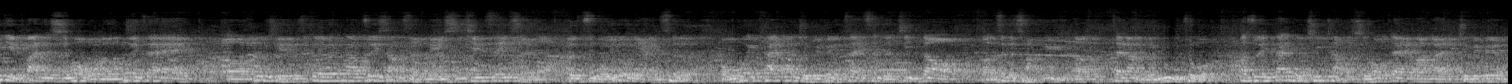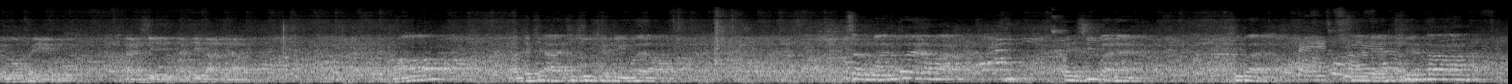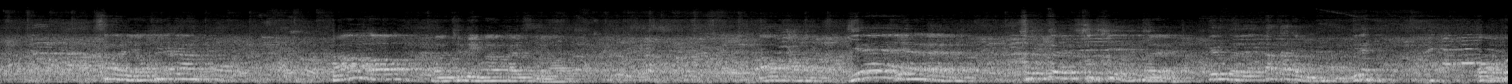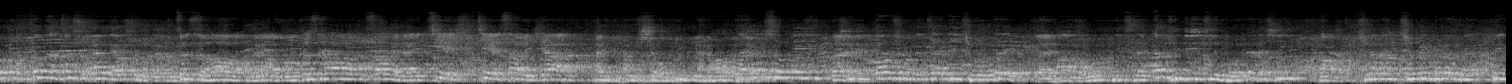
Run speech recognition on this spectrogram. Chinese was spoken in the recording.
一点半的时候，我们会在呃目前各位看到最上层美食街这一层的左右两侧，我们会开放球迷朋友再次的进到呃这个场域，呃再让你们入座。那所以待会清场的时候，再麻烦球迷朋友能够配合，感谢感谢大家。好，那接下来继续签名会哦。整完队了吗？哎，基本呢？基本。上来聊天啊！上来聊天啊！好好，我们签名会要开始了。好好好，耶！陈哥，谢谢，谢谢，大大的舞台，耶！哦，当然这时候要聊什么呢？这时候没有，我们就是要稍微来介介绍一下太阳雄鹰啊。好，台湾雄鹰是高雄的战地球队，对啊，我们彼此的钢铁意志火热的心，啊，希望球迷朋友们可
